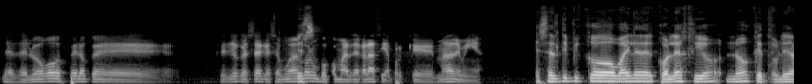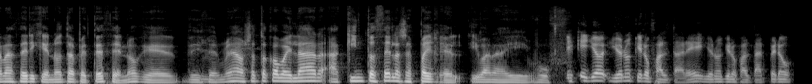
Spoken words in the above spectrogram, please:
Desde luego espero que, que yo que sé, que se muevan Es- con un poco más de gracia, porque madre mía. Es el típico baile del colegio, ¿no? Que te obligan a hacer y que no te apetece, ¿no? Que dicen, Mm. mira, os ha tocado bailar a quinto C las Spy Girl. Y van ahí, uff. Es que yo, yo no quiero faltar, ¿eh? Yo no quiero faltar, pero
